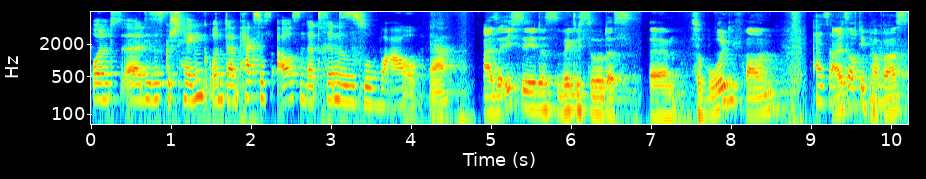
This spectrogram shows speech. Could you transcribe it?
Und äh, dieses Geschenk und dann packst du es aus und da drin ist es so wow, ja. Also ich sehe das wirklich so, dass ähm, sowohl die Frauen also, als auch die Papas,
